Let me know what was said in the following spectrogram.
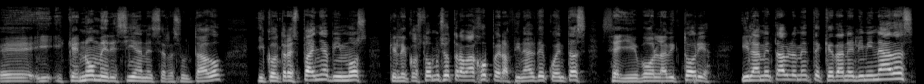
Eh, y, que no merecían ese resultado. Y contra España vimos que le costó mucho trabajo, pero a final de cuentas se llevó la victoria. Y lamentablemente quedan eliminadas,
